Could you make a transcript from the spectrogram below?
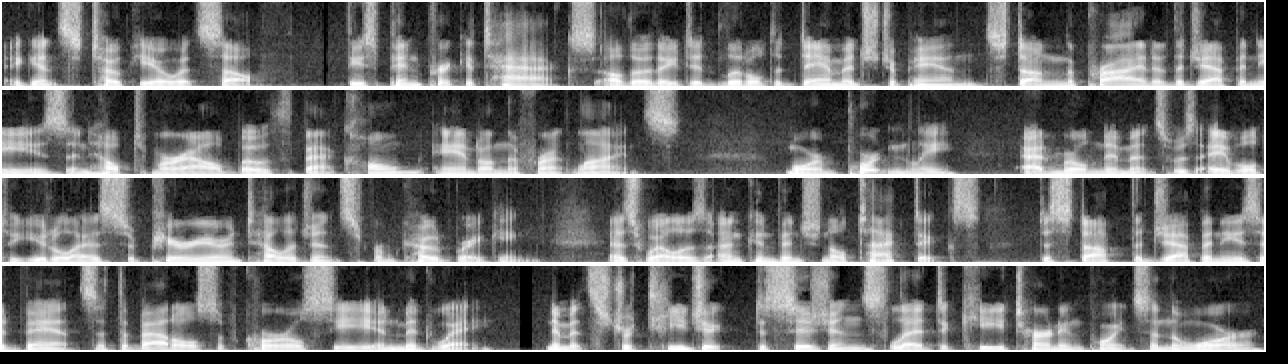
against Tokyo itself. These pinprick attacks, although they did little to damage Japan, stung the pride of the Japanese and helped morale both back home and on the front lines. More importantly, Admiral Nimitz was able to utilize superior intelligence from codebreaking, as well as unconventional tactics, to stop the Japanese advance at the battles of Coral Sea and Midway. Nimitz's strategic decisions led to key turning points in the war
